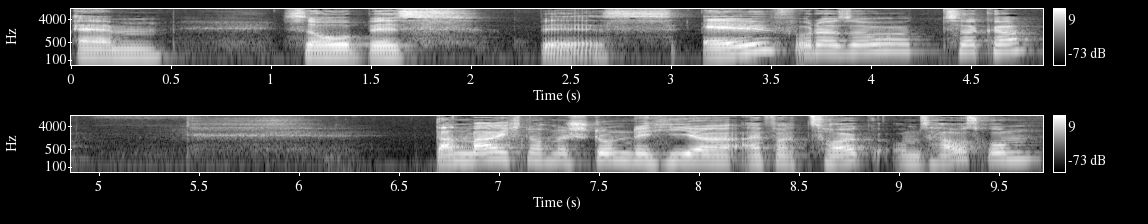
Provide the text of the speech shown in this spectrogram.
Ähm, so bis, bis elf oder so circa. Dann mache ich noch eine Stunde hier einfach Zeug ums Haus rum.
